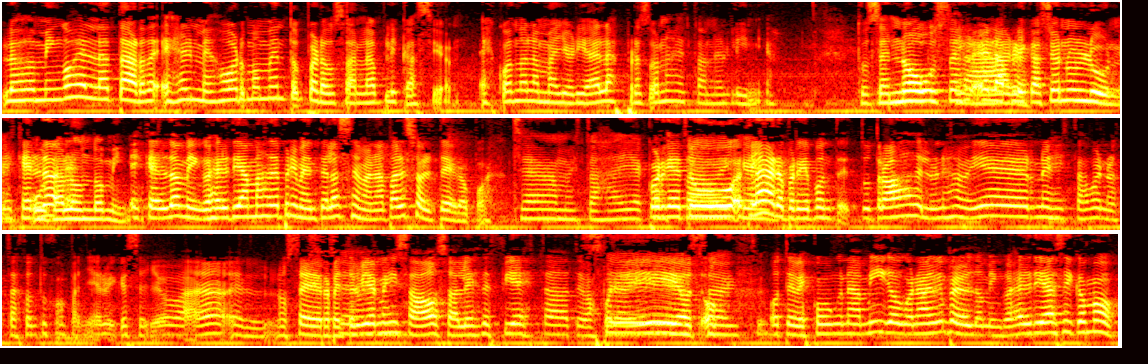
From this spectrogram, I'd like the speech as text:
Los domingos en la tarde es el mejor momento para usar la aplicación. Es cuando la mayoría de las personas están en línea. Entonces no uses Claro. la aplicación un lunes, Es que, el, úsalo un domingo. es que el domingo es el día más deprimente de la semana para el soltero, pues. Ya, me estás ahí Porque tú, que- claro, porque ponte, tú trabajas de lunes a viernes y estás, bueno, estás con tus compañeros y qué sé yo, el- no sé, de repente el viernes y sábado sales de fiesta, te vas por ahí, o, o te ves con una amiga o con alguien, pero el domingo es el día así como,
